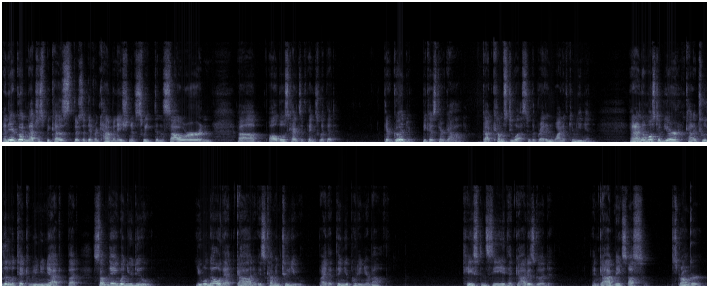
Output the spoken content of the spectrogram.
And they're good not just because there's a different combination of sweet and sour and uh, all those kinds of things with it. They're good because they're God. God comes to us through the bread and wine of communion. And I know most of you are kind of too little to take communion yet, but someday when you do, you will know that God is coming to you by that thing you put in your mouth. Taste and see that God is good, and God makes us stronger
